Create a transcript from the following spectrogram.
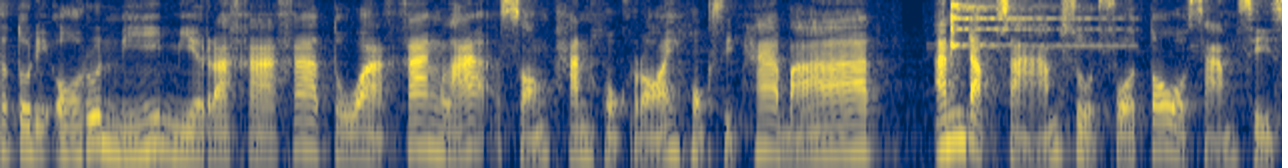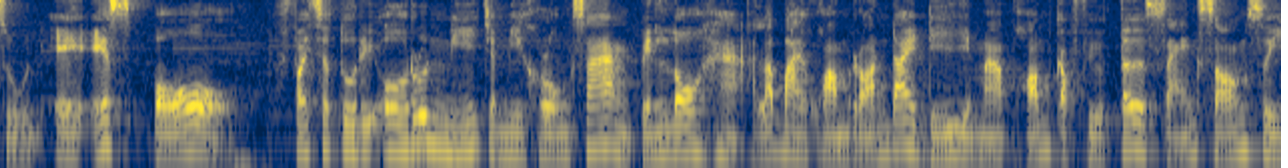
สตูดิโอรุ่นนี้มีราคาค่าตัวข้างละ 2,665 บาท อันดับ 3 สูตรโฟโต้340 AS Pro ไฟสตูดิโอรุ่นนี้จะมีโครงสร้างเป็นโลหะระบายความร้อนได้ดีมาพร้อมกับฟิลเตอร์แสงสองสี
